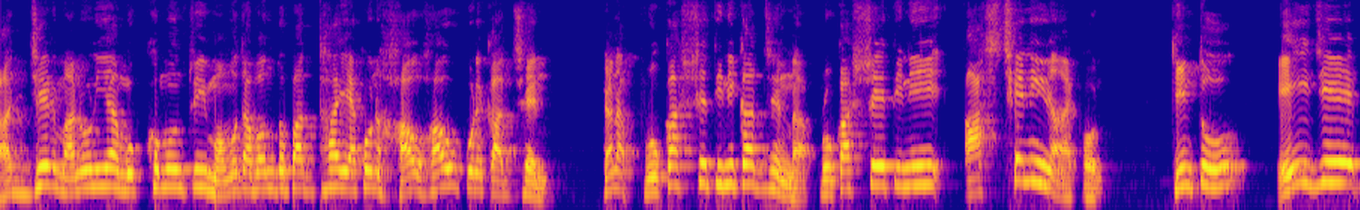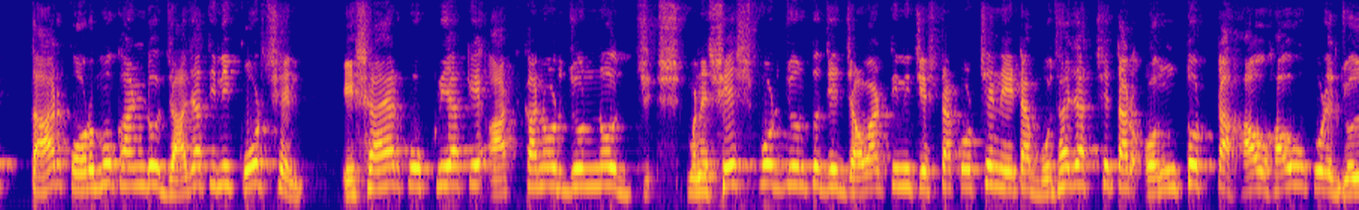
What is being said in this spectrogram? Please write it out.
রাজ্যের মাননীয় মুখ্যমন্ত্রী মমতা বন্দ্যোপাধ্যায় এখন হাউ হাউ করে কাঁদছেন। না না, প্রকাশ্যে তিনি কাঁদছেন না, প্রকাশ্যে তিনি আসছেনই না এখন। কিন্তু এই যে তার কর্মকাণ্ড যা যা তিনি করছেন এশায়ার প্রক্রিয়াকে আটকানোর জন্য মানে শেষ পর্যন্ত যে যাওয়ার তিনি চেষ্টা করছেন, এটা বোঝা যাচ্ছে তার অন্তরটা হাউ হাউ করে জ্বল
